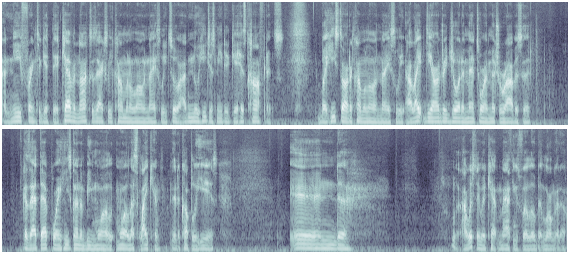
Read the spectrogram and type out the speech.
I need Frank to get there. Kevin Knox is actually coming along nicely too. I knew he just needed to get his confidence. But he's starting to come along nicely. I like DeAndre Jordan mentoring Mitchell Robinson. Because at that point, he's going to be more more or less like him in a couple of years. And uh, I wish they would have kept Matthews for a little bit longer, though,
